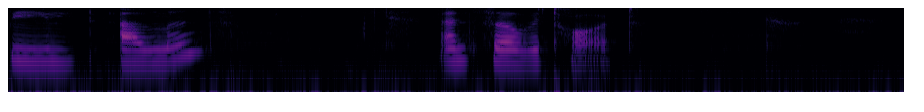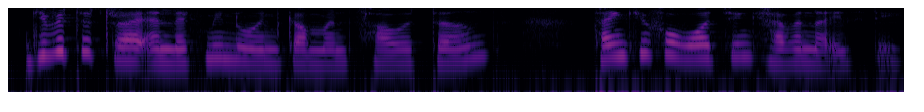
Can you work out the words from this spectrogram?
peeled almonds and serve it hot. Give it a try and let me know in comments how it turns. Thank you for watching. Have a nice day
